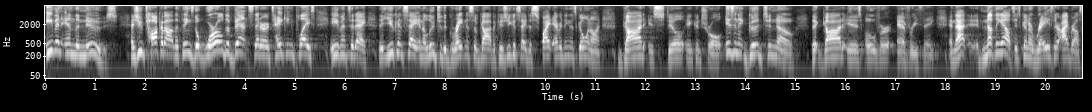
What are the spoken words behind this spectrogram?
even in the news. as you talk about the things, the world events that are taking place even today, that you can say and allude to the greatness of God because you could say, despite everything that's going on, God is still in control. Isn't it good to know that God is over everything. And that, if nothing else, it's going to raise their eyebrows.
